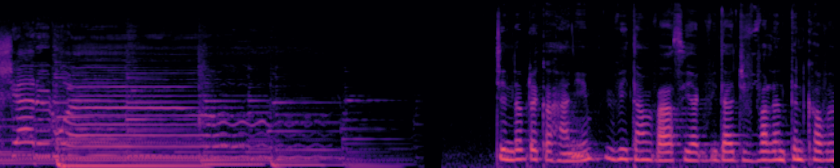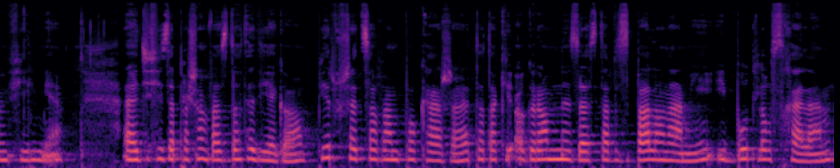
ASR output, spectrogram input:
shattered. Dzień dobry, kochani. Witam Was, jak widać, w walentynkowym filmie. E, Dzisiaj zapraszam Was do Tediego. Pierwsze, co Wam pokażę, to taki ogromny zestaw z balonami i butlą z helem.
